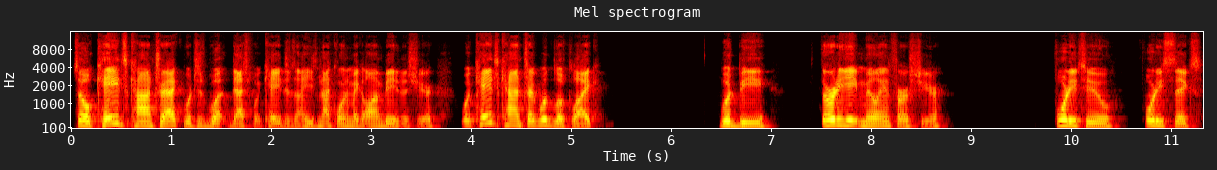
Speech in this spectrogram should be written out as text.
So Cade's contract, which is what that's what Cade is, he's not going to make All NBA this year. What Cade's contract would look like would be 38 million first year, 42, 46,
